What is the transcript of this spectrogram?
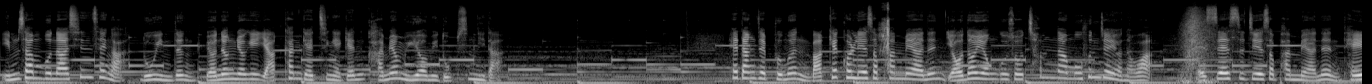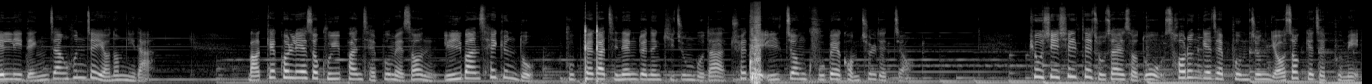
임산부나 신생아, 노인 등 면역력이 약한 계층에겐 감염 위험이 높습니다. 해당 제품은 마켓컬리에서 판매하는 연어연구소 참나무 훈제 연어와 SSG에서 판매하는 데일리 냉장 훈제 연어입니다. 마켓컬리에서 구입한 제품에선 일반 세균도 부패가 진행되는 기준보다 최대 1.9배 검출됐죠. 표시 실태 조사에서도 30개 제품 중 6개 제품이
